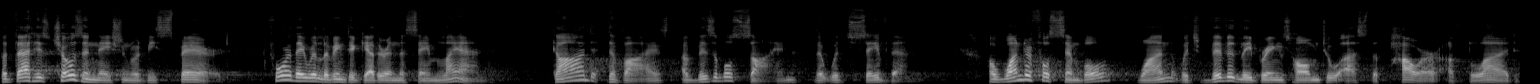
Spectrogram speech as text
but that his chosen nation would be spared, for they were living together in the same land. God devised a visible sign that would save them, a wonderful symbol, one which vividly brings home to us the power of blood.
